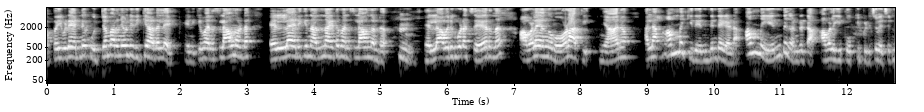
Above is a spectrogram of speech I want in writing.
അപ്പൊ ഇവിടെ എന്റെ കുറ്റം പറഞ്ഞുകൊണ്ടിരിക്കുകയാണല്ലേ എനിക്ക് മനസ്സിലാവുന്നുണ്ട്. എല്ലാം എനിക്ക് നന്നായിട്ട് മനസ്സിലാവുന്നുണ്ട്. എല്ലാവരും കൂടെ ചേർന്ന് അവളെ അങ്ങ് മോളാക്കി. ഞാനോ അല്ല അമ്മയ്ക്ക് ഇത് എന്തിന്റെ കേടാ? അമ്മ എന്ത് കണ്ടിട്ടാ അവൾ ഈ പൊക്കി പിടിച്ചു വെച്ചിട്ട്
